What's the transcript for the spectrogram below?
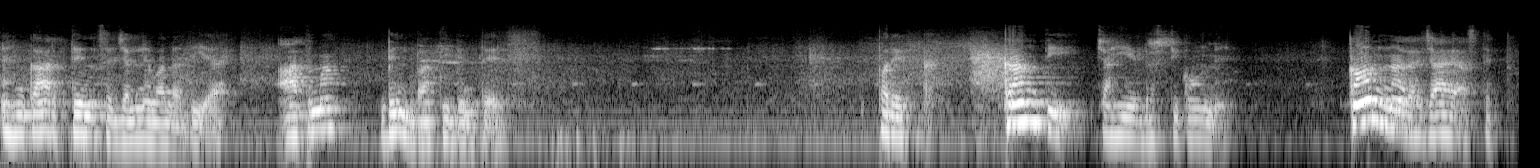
अहंकार तेल से जलने वाला दिया है। आत्मा बिन बाती बिन तेल। पर एक क्रांति चाहिए दृष्टिकोण में। काम न रह जाए अस्तित्व।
